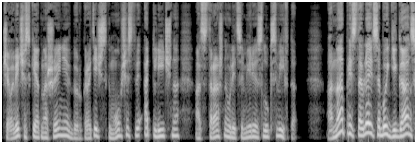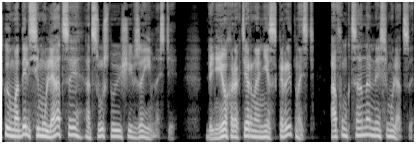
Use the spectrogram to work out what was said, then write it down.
человеческие отношения в бюрократическом обществе отлично от страшного лицемерия слуг Свифта. Она представляет собой гигантскую модель симуляции отсутствующей взаимности. Для нее характерна не скрытность, а функциональная симуляция.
